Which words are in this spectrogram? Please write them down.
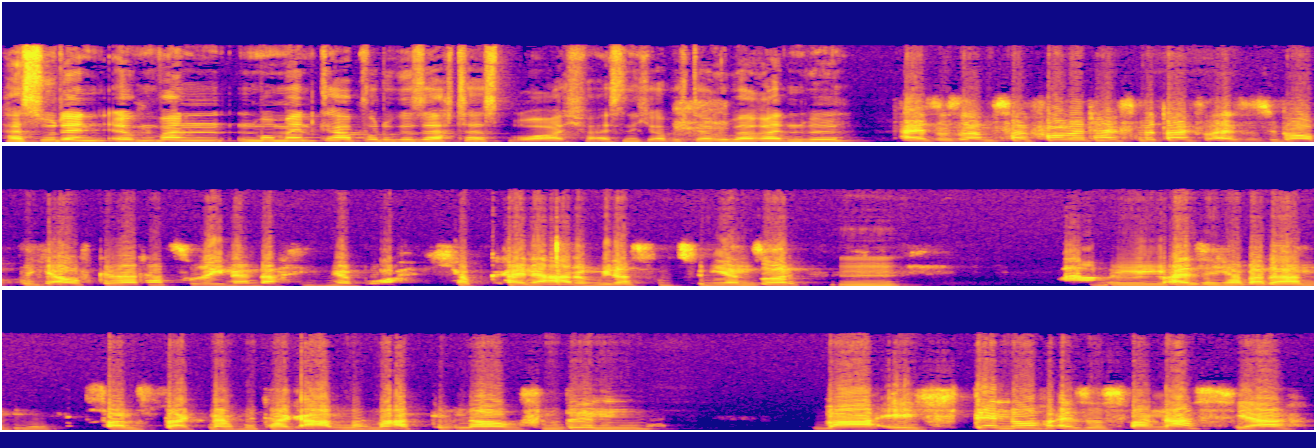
Hast du denn irgendwann einen Moment gehabt, wo du gesagt hast, boah, ich weiß nicht, ob ich darüber reiten will? Also Samstag vormittags, mittags, als es überhaupt nicht aufgehört hat zu regnen, dachte ich mir, boah, ich habe keine Ahnung, wie das funktionieren soll. Mhm. Ähm, als ich aber dann Samstag Nachmittag, Abend nochmal abgelaufen bin, war ich dennoch, also es war nass, ja,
